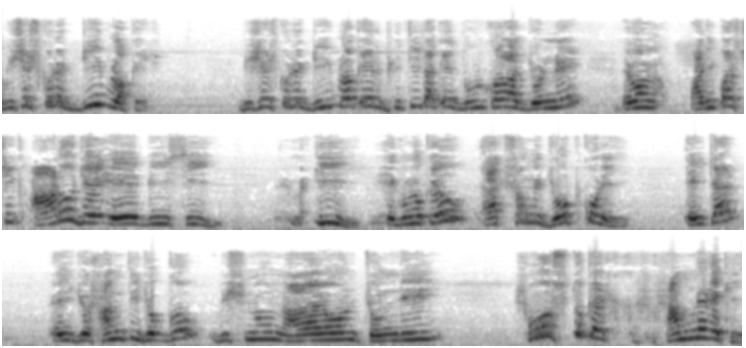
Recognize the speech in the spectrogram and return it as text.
বিশেষ করে ডি ব্লকের বিশেষ করে ডি ব্লকের ভীতিটাকে দূর করার জন্যে এবং পারিপার্শ্বিক আরও যে এ বি সি ই এগুলোকেও একসঙ্গে জোট করে এইটার এই যে শান্তিযোগ্য বিষ্ণু, নারায়ণ, চণ্ডী, সমস্তকে সামনে রেখে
